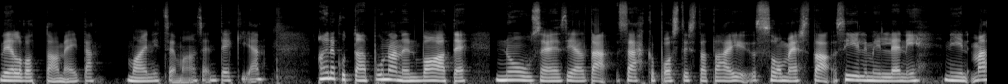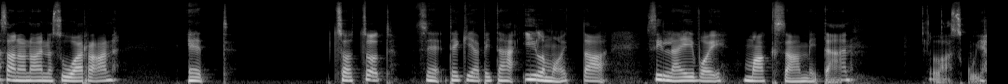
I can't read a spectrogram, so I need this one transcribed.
velvoittaa meitä mainitsemaan sen tekijän aina kun tämä punainen vaate nousee sieltä sähköpostista tai somesta silmilleni, niin mä sanon aina suoraan, että tsot, tsot, se tekijä pitää ilmoittaa, sillä ei voi maksaa mitään laskuja.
